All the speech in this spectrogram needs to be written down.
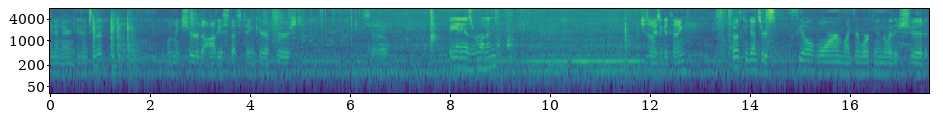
Get in there and get into it. Wanna make sure the obvious stuff's taken care of first. So, fan is running which is always a good thing. Both condensers feel warm, like they're working the way they should.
